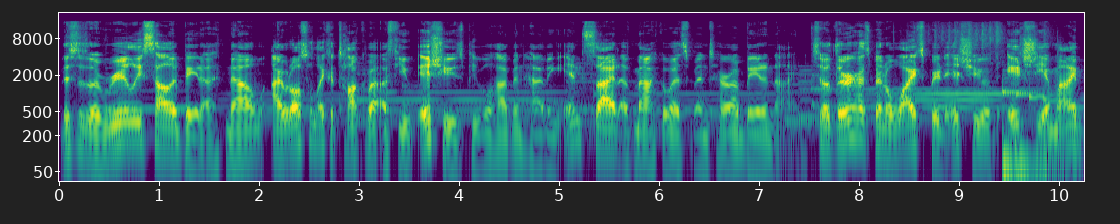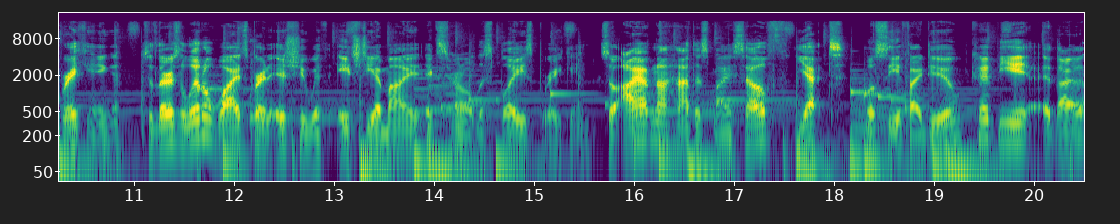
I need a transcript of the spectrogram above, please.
This is a really solid beta. Now I would also like to talk about a few issues people have been having inside of macOS Ventura Beta 9. So there has been a widespread issue of HDMI breaking so there's a little widespread issue with HDMI external displays breaking. So I have not had this myself yet. We'll see if I do. Could be uh,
